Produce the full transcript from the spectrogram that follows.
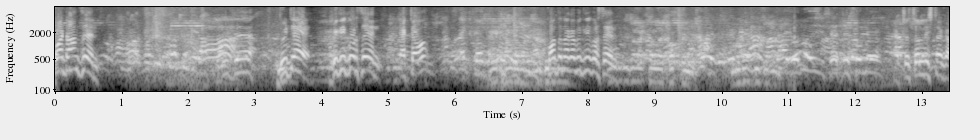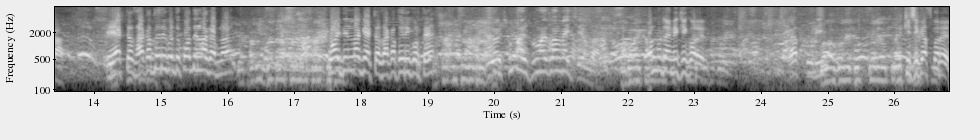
কয়টা আনছেন? দুইটা। বিক্রি করছেন? একটাও? কত টাকা বিক্রি করছেন? একশো চল্লিশ টাকা। এই একটা ঝাঁকা তৈরি করতে কদিন লাগে আপনার? কয়দিন লাগে একটা ঝাঁকা তৈরি করতে? অন্য টাইমে কি করেন? কৃষি কাজ করেন?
